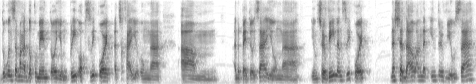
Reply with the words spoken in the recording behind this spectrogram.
doon sa mga dokumento, yung pre-ops report at saka yung uh, um, ano pa ito isa, yung, uh, yung surveillance report, na siya daw ang nag-interview sa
